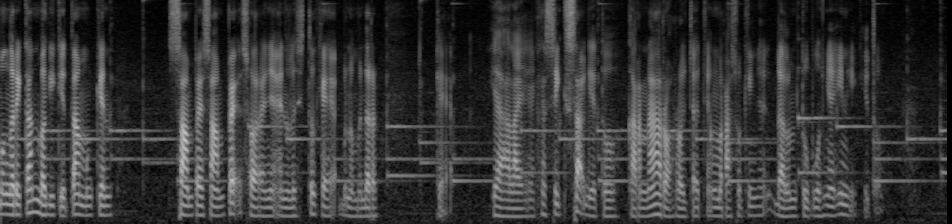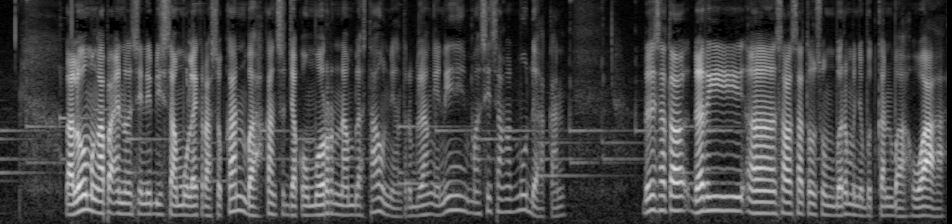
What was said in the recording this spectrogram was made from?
mengerikan bagi kita mungkin sampai-sampai suaranya endless itu kayak benar-benar kayak ya layak kesiksa gitu karena roh-roh jahat yang merasukinya dalam tubuhnya ini gitu Lalu mengapa Endless ini bisa mulai kerasukan bahkan sejak umur 16 tahun yang terbilang ini masih sangat muda kan? Dari satu dari uh, salah satu sumber menyebutkan bahwa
